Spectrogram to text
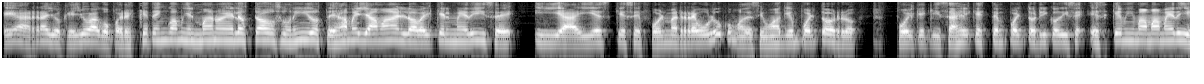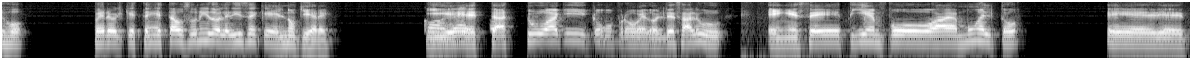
eh, a rayo, ¿qué yo hago? Pero es que tengo a mi hermano en los Estados Unidos, déjame llamarlo a ver qué él me dice. Y ahí es que se forma el revolú, como decimos aquí en Puerto Rico, porque quizás el que está en Puerto Rico dice, es que mi mamá me dijo, pero el que está en Estados Unidos le dice que él no quiere. Y estás tú aquí como proveedor de salud en ese tiempo ah, muerto, eh,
